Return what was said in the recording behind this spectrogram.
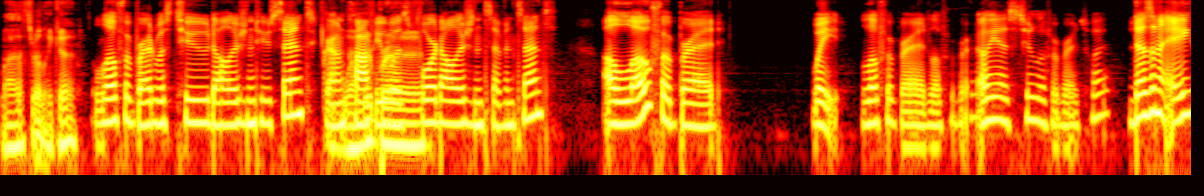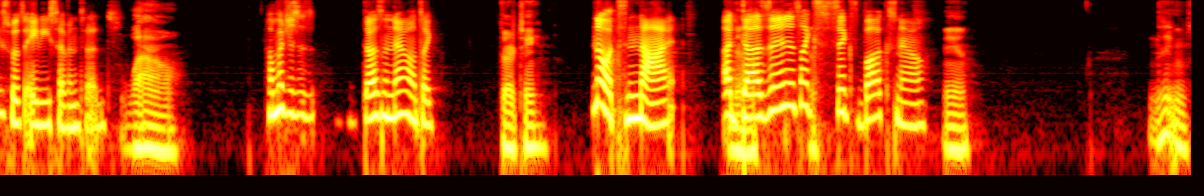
Wow, that's really good. Loaf of bread was two dollars and two cents. Ground Wonder coffee was Bread. four dollars and seven cents. A loaf of bread. Wait, loaf of bread, loaf of bread. Oh yeah, it's two loaf of breads. What? Dozen of eggs was eighty-seven cents. Wow. How much is a dozen now? It's like Thirteen. no, it's not. A No. dozen is like six bucks now. Yeah. Dude,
